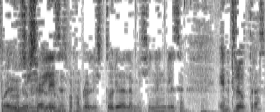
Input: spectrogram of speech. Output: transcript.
Puede los ingleses, por ejemplo, la historia de la medicina inglesa, entre otras,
